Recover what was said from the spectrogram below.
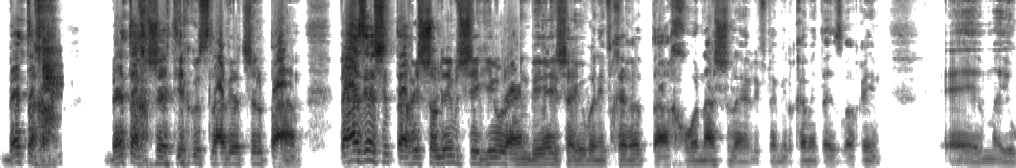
בטח, בטח שאת יוגוסלביות של פעם. ואז יש את הראשונים שהגיעו ל-NBA שהיו בנבחרת האחרונה שלהם לפני מלחמת האזרחים. הם היו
